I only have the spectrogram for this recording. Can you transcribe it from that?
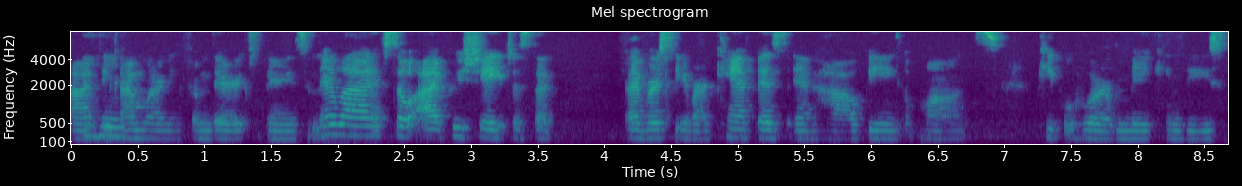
I think Mhm. I'm learning from their experience in their lives. So I appreciate just the diversity of our campus and how being amongst people who are making these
